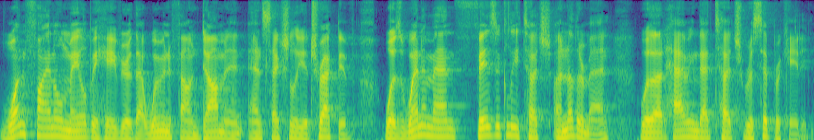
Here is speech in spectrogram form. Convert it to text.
One final male behavior that women found dominant and sexually attractive was when a man physically touched another man without having that touch reciprocated,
